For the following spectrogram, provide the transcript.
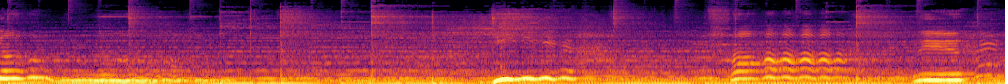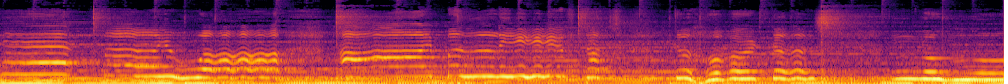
Go on. Dear, far, wherever you are, I believe that the heart does go on.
